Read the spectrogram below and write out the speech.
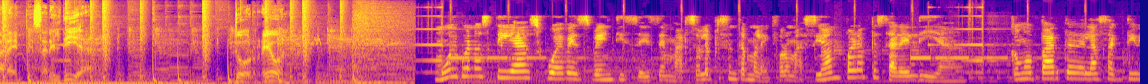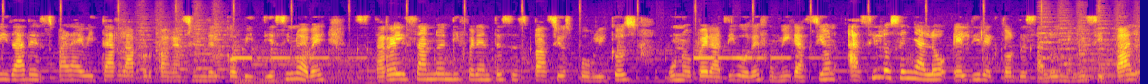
para empezar el día. Torreón. Muy buenos días, jueves 26 de marzo le presentamos la información para empezar el día. Como parte de las actividades para evitar la propagación del COVID-19, se está realizando en diferentes espacios públicos un operativo de fumigación, así lo señaló el director de salud municipal,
